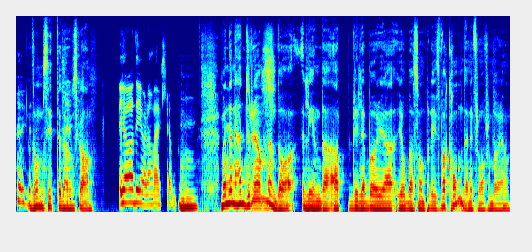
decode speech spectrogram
de sitter där de ska. ja det gör de verkligen. Mm. Men den här drömmen då, Linda, att vilja börja jobba som polis, var kom den ifrån från början?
